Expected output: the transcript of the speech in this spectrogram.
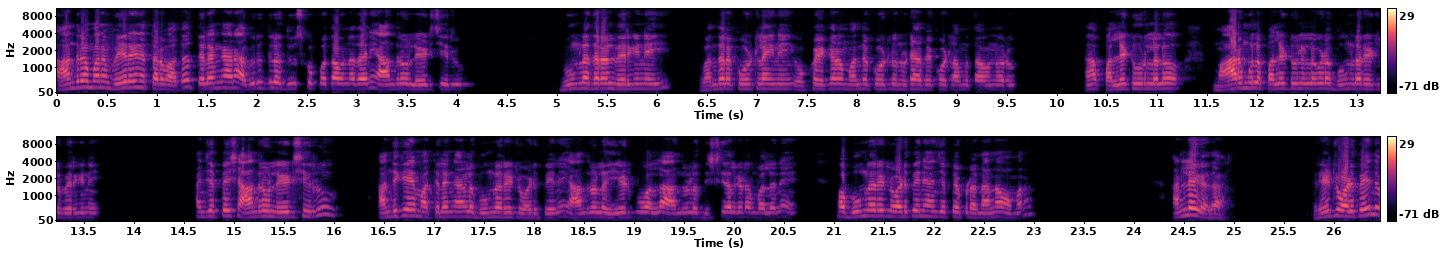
ఆంధ్ర మనం వేరైన తర్వాత తెలంగాణ అభివృద్ధిలో దూసుకుపోతా ఉన్నదని ఆంధ్రలో ఏడ్చిర్రు భూముల ధరలు పెరిగినాయి వందల కోట్లు అయినాయి ఒక్క ఎకరం వంద కోట్లు నూట యాభై కోట్లు అమ్ముతా ఉన్నారు. పల్లెటూర్లలో మారుమూల పల్లెటూర్లలో కూడా భూముల రేట్లు పెరిగినాయి అని చెప్పేసి ఆంధ్రలో ఏడ్చిర్రు అందుకే మా తెలంగాణలో భూముల రేట్లు పడిపోయినాయి. ఆంధ్రలో ఏడుపు వల్ల ఆంధ్రలో దిష్టి తగలడం వల్లనే మా భూముల రేట్లు పడిపోయినాయి అని చెప్పి ఎప్పుడన్నా అన్నామా మనం? అనలే కదా? రేట్లు పడిపోయింది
